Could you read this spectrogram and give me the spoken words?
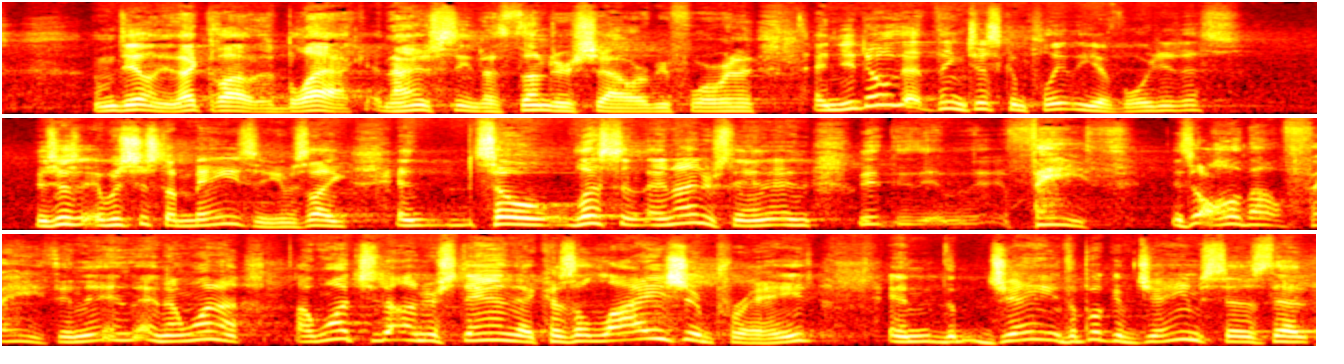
I'm telling you, that cloud was black. And I've seen a thunder shower before. And you know that thing just completely avoided us? It, just, it was just amazing. It was like, and so listen, and I understand, and it, it, faith, It's all about faith. And, and, and I, wanna, I want you to understand that because Elijah prayed, and the, James, the book of James says that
